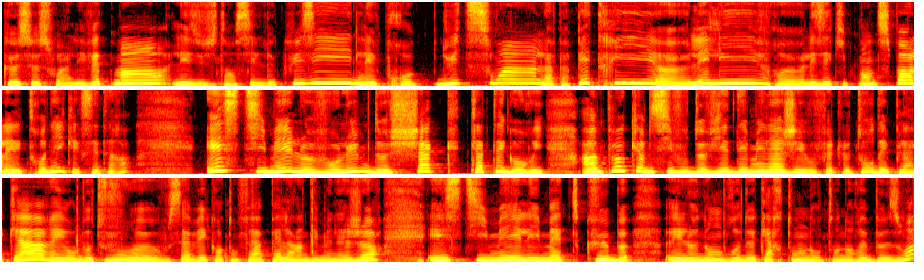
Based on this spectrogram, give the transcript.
que ce soit les vêtements, les ustensiles de cuisine, les produits de soins, la papeterie, euh, les livres, euh, les équipements de sport, l'électronique, etc. Estimez le volume de chaque catégorie. Un peu comme si vous deviez déménager. Vous faites le tour des placards et on doit toujours, euh, vous savez, quand on fait appel à un déménageur, estimer les mètres cubes et le nombre de cartons dont on aurait besoin.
